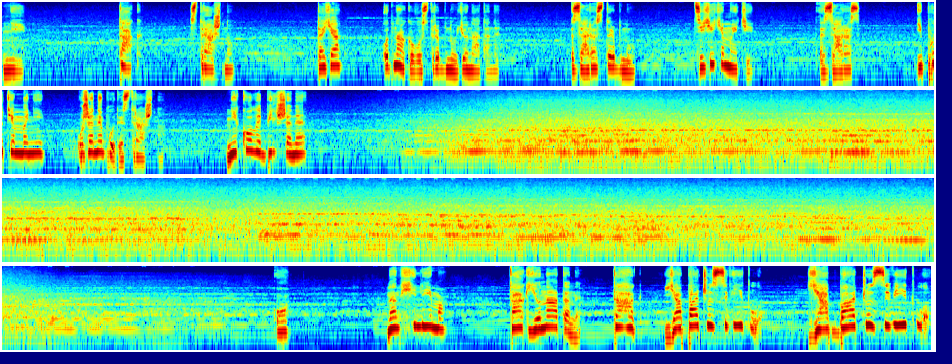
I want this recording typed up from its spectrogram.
Ні. Так, страшно. Та я однаково стрибну, Юнатане. Зараз стрибну. Цієї миті. Зараз. І потім мені уже не буде страшно. Ніколи більше не. Нанхіліма. Так, Юнатане, так, я бачу світло. Я бачу світло.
